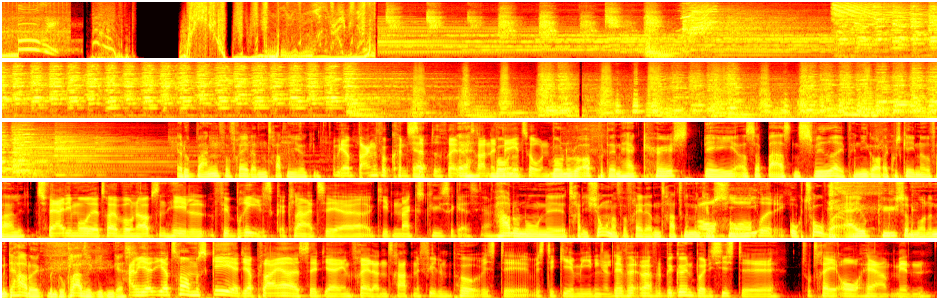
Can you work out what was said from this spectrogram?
Bange for fredag den 13. Joachim? Jeg er bange for konceptet fredag den 13. vågner, datoen. vågner du op på den her cursed day, og så bare sådan sveder i panik over, der kunne ske noget farligt? Tværtimod, jeg tror, jeg vågner op sådan helt febrilsk og klar til at give den max gysergas. Ja. Har du nogle øh, traditioner for fredag den 13. Man kan jo sige, ikke. oktober er jo gysermåned, men det har du ikke, men du er klar til at give den gas. Jamen, jeg, jeg tror måske, at jeg plejer at sætte jer en fredag den 13. film på, hvis det, hvis det giver mening. Eller det er i hvert fald begyndt på de sidste øh, to-tre år her, men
